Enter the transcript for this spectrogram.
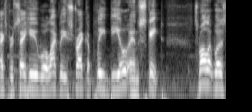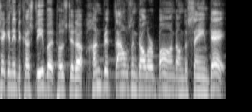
Experts say he will likely strike a plea deal and skate. Smollett was taken into custody but posted a $100,000 bond on the same day,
